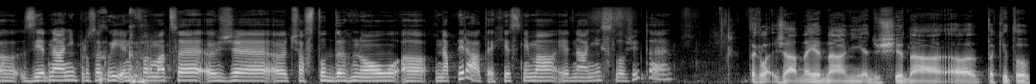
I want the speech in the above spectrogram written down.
Eh, z jednání pro takové informace, že často drhnou eh, na Pirátech. Je s nima jednání složité? Takhle žádné jednání, ať už jedná, taky to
